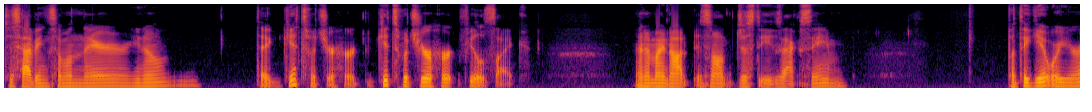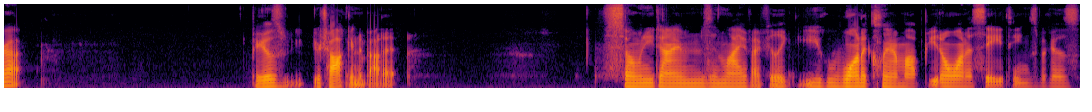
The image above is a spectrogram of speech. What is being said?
Just having someone there, you know, that gets what your hurt gets what your hurt feels like. And it might not it's not just the exact same. But they get where you're at. Because you're talking about it. So many times in life I feel like you want to clam up. You don't want to say things because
